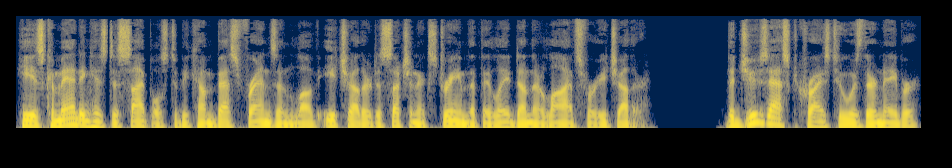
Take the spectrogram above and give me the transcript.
He is commanding his disciples to become best friends and love each other to such an extreme that they laid down their lives for each other. The Jews asked Christ who was their neighbor?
